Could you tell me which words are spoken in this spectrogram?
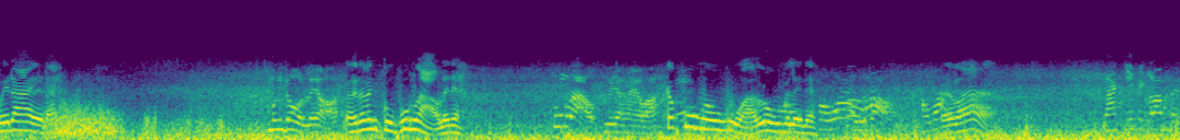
ไม่ได้เลยนะ มึงโดดเลยเหรอ เออถ้าเป็นกูพุ่งเหลาเลยเนี่ยพุ่ง เหล่าคือยังไงวะก็พุ่งเอาหัวลงไปเลยเนี่ยเขาว่าหรือเปล่าเขาว่าแปลว่า นากิฟอีกรอบหนึง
